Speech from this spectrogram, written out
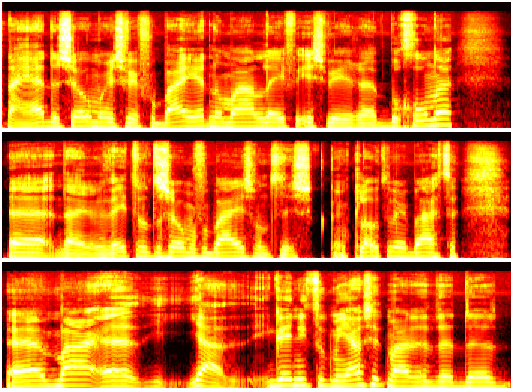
nou ja, de zomer is weer voorbij. Het normale leven is weer begonnen. Nou, we weten dat de zomer voorbij is, want het is een klote weer buiten. Maar ja, ik weet niet hoe het met jou zit, maar de, de,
